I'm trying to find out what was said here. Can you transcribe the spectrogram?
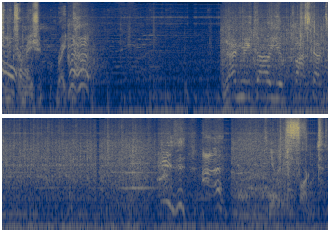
Some information, right now. Let me go, you bastard! You've been forked.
